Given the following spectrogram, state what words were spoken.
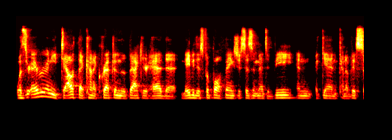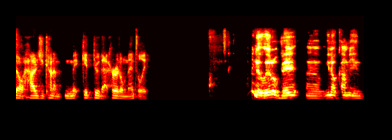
Was there ever any doubt that kind of crept into the back of your head that maybe this football thing just isn't meant to be? And again, kind of if so, how did you kind of get through that hurdle mentally? I mean, a little bit. Um, you know, coming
